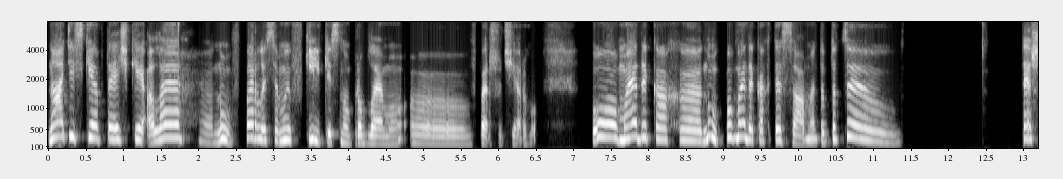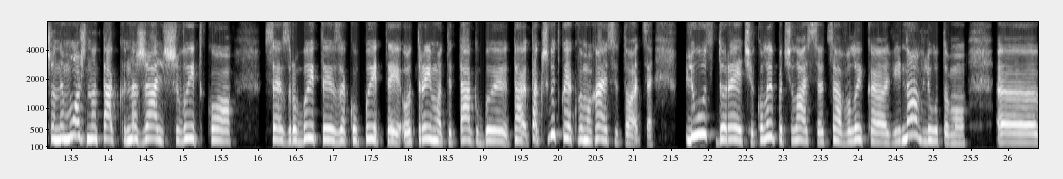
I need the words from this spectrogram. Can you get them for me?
натівські аптечки, але е, ну, вперлися ми в кількісну проблему е, в першу чергу. По медиках, ну, по медиках те саме. Тобто, це те, що не можна так, на жаль, швидко все зробити, закупити, отримати так би так, так швидко, як вимагає ситуація. Плюс, до речі, коли почалася ця велика війна в лютому, е,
